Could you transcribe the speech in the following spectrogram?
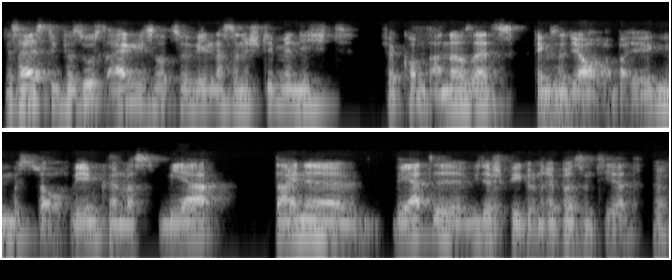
Das heißt, du versuchst eigentlich so zu wählen, dass deine Stimme nicht verkommt. Andererseits denkst mhm. du dir auch, aber irgendwie musst du auch wählen können, was mehr deine Werte widerspiegelt und repräsentiert. Ja.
